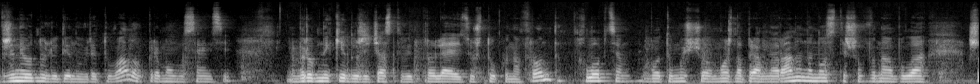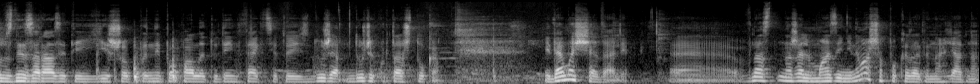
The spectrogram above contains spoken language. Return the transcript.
вже не одну людину врятувала в прямому сенсі. Виробники дуже часто відправляють цю штуку на фронт хлопцям, бо тому що можна прямо на рану наносити, щоб вона була, щоб знезаразити її, щоб не попали туди інфекції. Тобто дуже, дуже крута штука. Йдемо ще далі. Е, В нас, на жаль, в магазині нема що показати наглядно.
